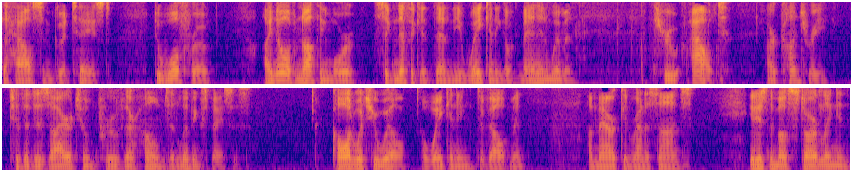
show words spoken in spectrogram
The House in Good Taste, De Wolfe wrote, I know of nothing more significant than the awakening of men and women throughout our country to the desire to improve their homes and living spaces. Call it what you will awakening, development, American Renaissance. It is the most startling and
